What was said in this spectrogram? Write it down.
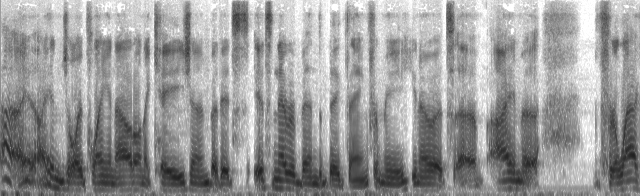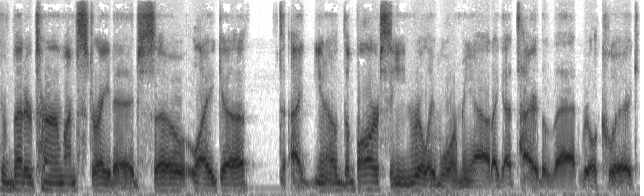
I, I enjoy playing out on occasion, but it's it's never been the big thing for me, you know. It's uh, I'm a, for lack of better term, I'm straight edge, so like uh, I, you know, the bar scene really wore me out. I got tired of that real quick.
